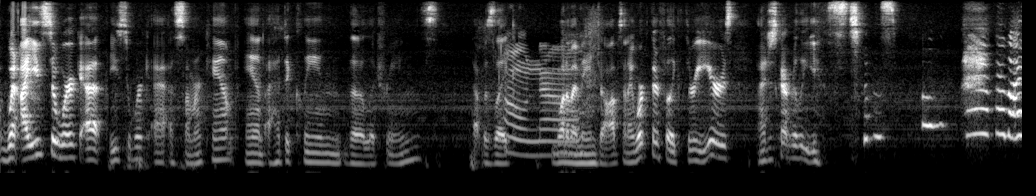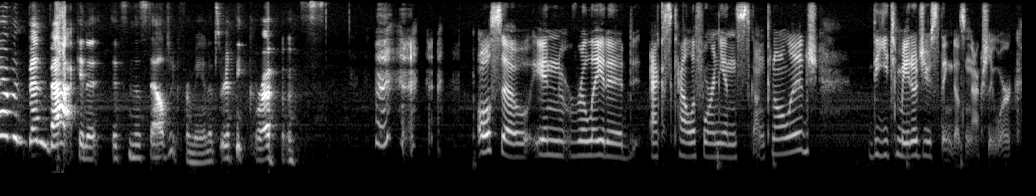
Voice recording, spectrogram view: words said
when I used to work at I used to work at a summer camp and I had to clean the latrines. That was like oh no. one of my main jobs, and I worked there for like three years. I just got really used to smell, and I haven't been back, and it it's nostalgic for me, and it's really gross. Also, in related ex-Californian skunk knowledge, the tomato juice thing doesn't actually work.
